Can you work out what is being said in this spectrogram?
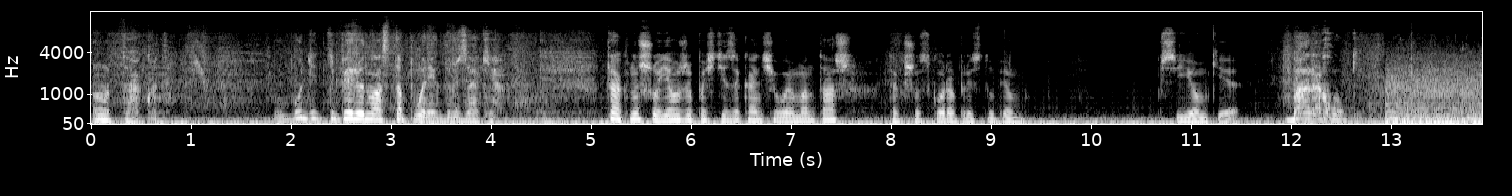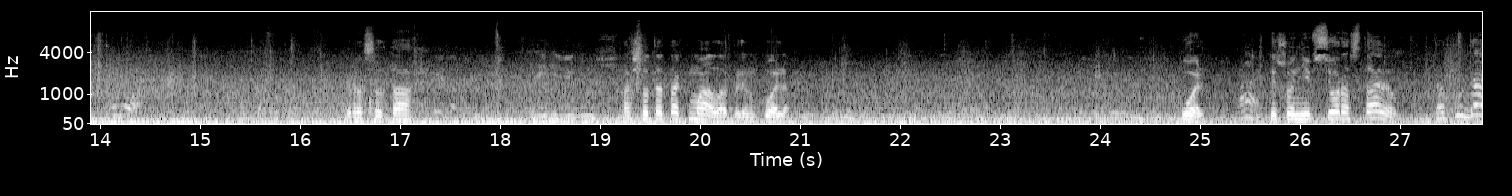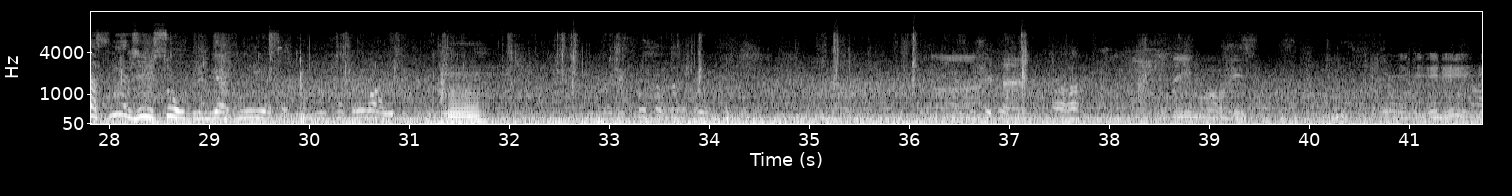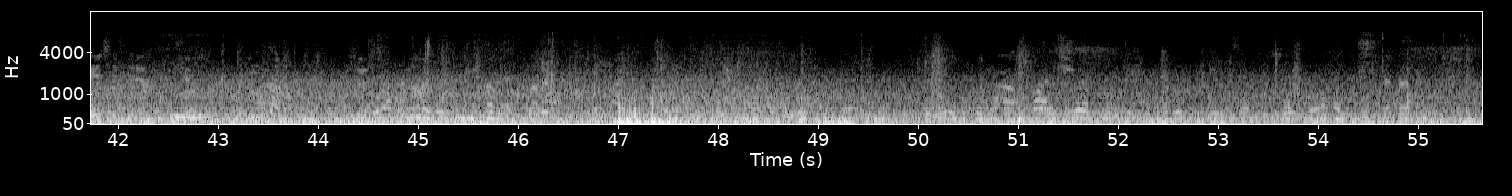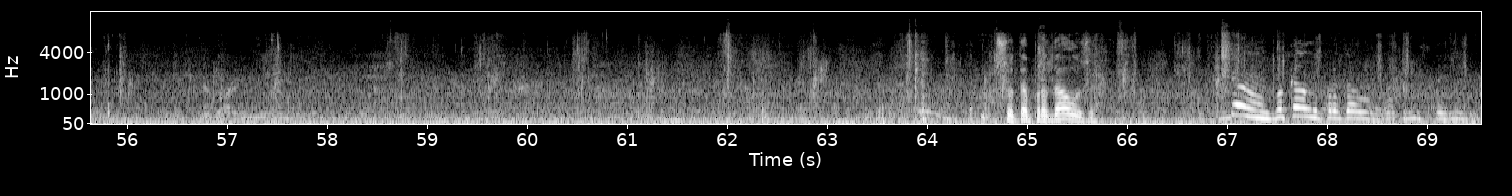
Вот так вот. Будет теперь у нас топорик, друзьяки. Так, ну что, я уже почти заканчиваю монтаж. Так что скоро приступим к съемке барахолки. Красота. А что-то так мало, блин, Коля. Коль, ты что, не все расставил? Да куда снег же и шел, блин, я же не это, не накрывали. Мгм. Ага. Это его речь. Речь Что-то продал уже? Да, он бокалы продал за 300 гривен.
